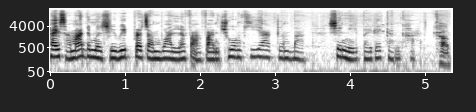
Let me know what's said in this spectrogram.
ให้สามารถดำเนินชีวิตประจำวันและฝ่าฟันช่วงที่ยากลำบาก เช่นนี้ไปด้วยกันค่ะ ครับ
